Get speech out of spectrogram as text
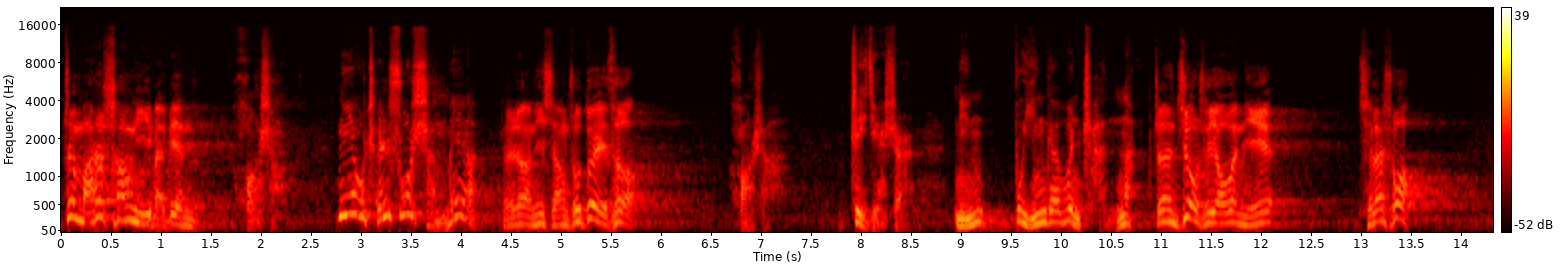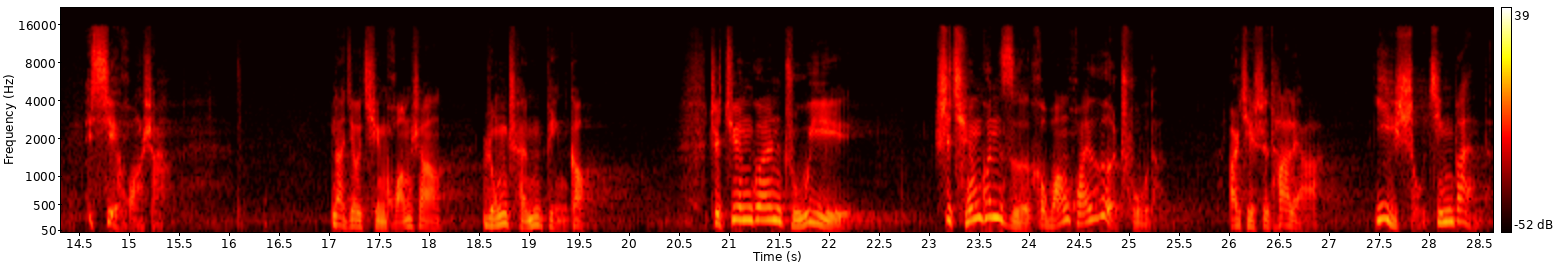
朕马上赏你一百鞭子。皇上，你要臣说什么呀？朕让你想出对策。皇上，这件事儿，您不应该问臣呐。朕就是要问你，起来说。谢皇上。那就请皇上容臣禀告，这捐官主意是乾坤子和王怀鄂出的，而且是他俩一手经办的，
